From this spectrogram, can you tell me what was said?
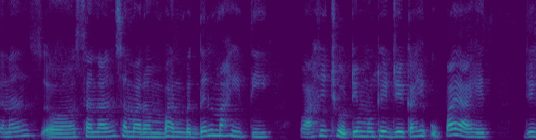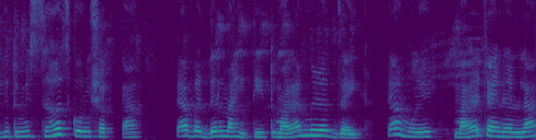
सणां सणां समारंभांबद्दल माहिती व असे छोटे मोठे जे काही उपाय आहेत जे की तुम्ही सहज करू शकता त्याबद्दल माहिती तुम्हाला मिळत जाईल. त्यामुळे माझ्या चॅनलला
